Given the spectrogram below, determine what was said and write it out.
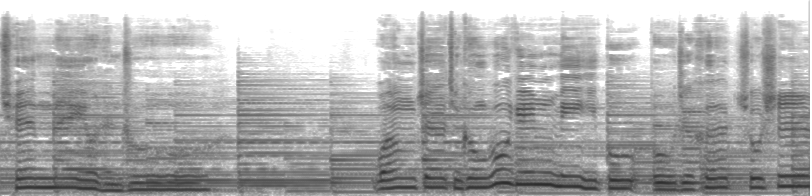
却没有忍住。望着天空乌云密布，不知何处是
